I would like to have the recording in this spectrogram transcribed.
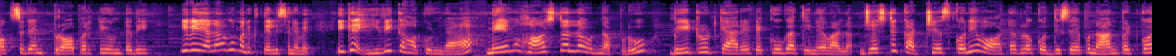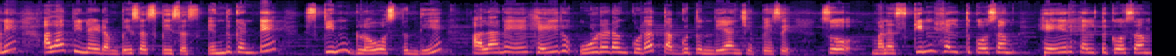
ఆక్సిడెంట్ ప్రాపర్టీ ఉంటుంది. ఇవి ఎలాగో మనకు తెలిసినవే. ఇక ఇవి కాకుండా మేము హాస్టల్లో ఉన్నప్పుడు బీట్రూట్ క్యారెట్ ఎక్కువగా తినేవాళ్ళం. జస్ట్ కట్ చేసుకొని వాటర్లో కొద్దిసేపు నానపెట్టుకొని అలా తినేయడం పీసెస్ పీసెస్. ఎందుకంటే స్కిన్ గ్లో వస్తుంది అలానే హెయిర్ ఊడడం కూడా తగ్గుతుంది అని చెప్పేసి. సో మన స్కిన్ హెల్త్ కోసం హెయిర్ హెల్త్ కోసం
